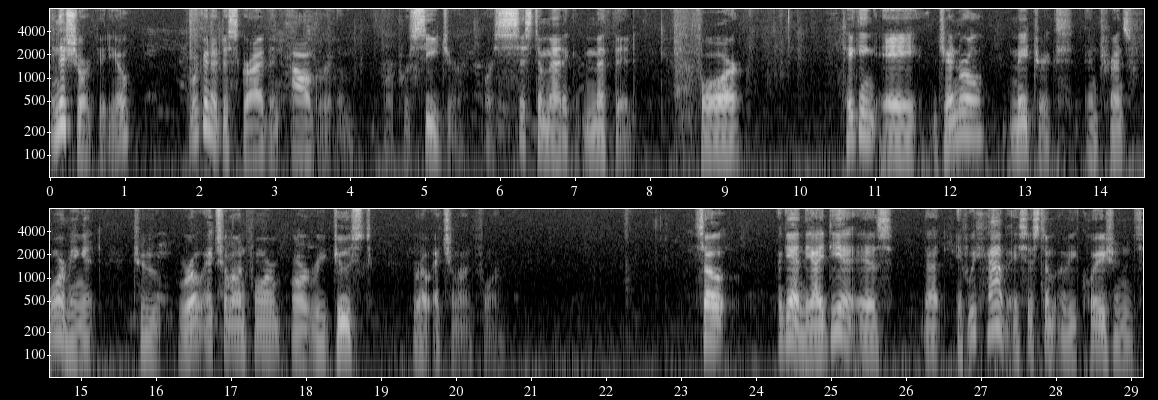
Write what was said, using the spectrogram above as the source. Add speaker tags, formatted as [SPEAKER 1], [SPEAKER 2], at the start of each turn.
[SPEAKER 1] In this short video, we're going to describe an algorithm or procedure or systematic method for taking a general matrix and transforming it to row echelon form or reduced row echelon form. So again, the idea is that if we have a system of equations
